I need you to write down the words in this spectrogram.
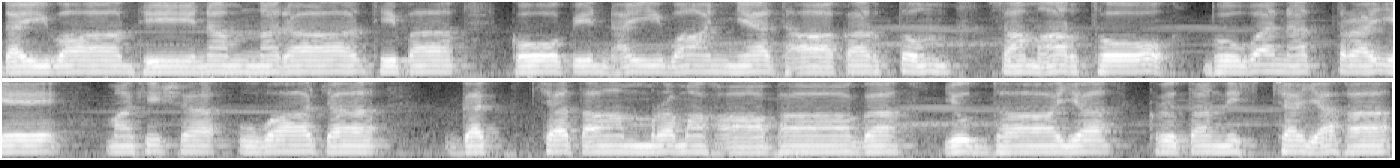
दैवाधीनं नराधिप। कोऽपि नैवान्यथा कर्तुं समर्थो भुवनत्रये। महिष उवाच गच्छताम्रमहाभागयुद्धाय कृतनिश्चयः।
